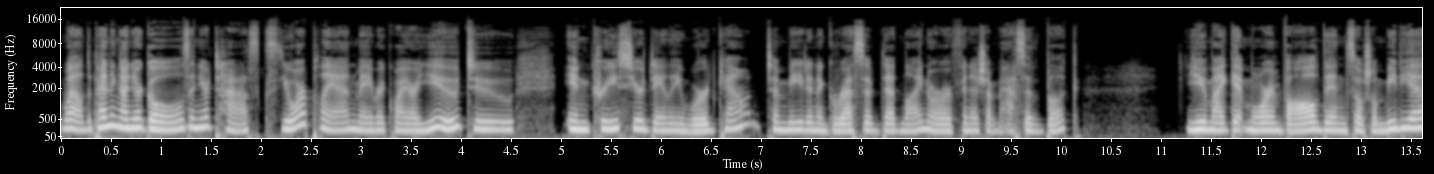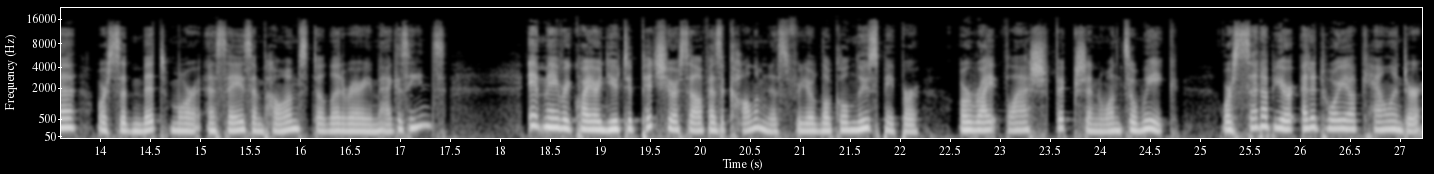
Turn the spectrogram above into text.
Well, depending on your goals and your tasks, your plan may require you to increase your daily word count to meet an aggressive deadline or finish a massive book. You might get more involved in social media or submit more essays and poems to literary magazines. It may require you to pitch yourself as a columnist for your local newspaper or write flash fiction once a week, or set up your editorial calendar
